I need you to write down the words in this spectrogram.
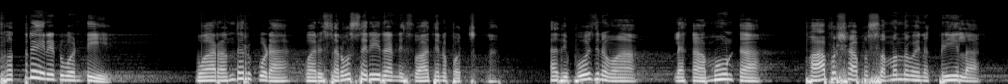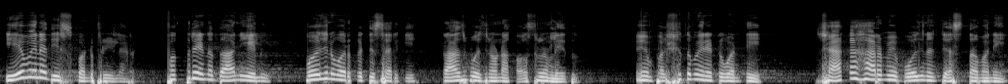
భక్తులైనటువంటి వారందరూ కూడా వారి సర్వ శరీరాన్ని స్వాధీనపరుచుకున్నారు. అది భోజనమా లేక అమౌంటా పాపశాప సంబంధమైన క్రియల ఏవైనా తీసుకోండి ప్రియులారు. భక్తులైన దానియలు భోజనం వరకు వచ్చేసరికి రాజభోజనం నాకు అవసరం లేదు. మేము పరిశుద్ధమైనటువంటి శాకాహారమే భోజనం చేస్తామని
